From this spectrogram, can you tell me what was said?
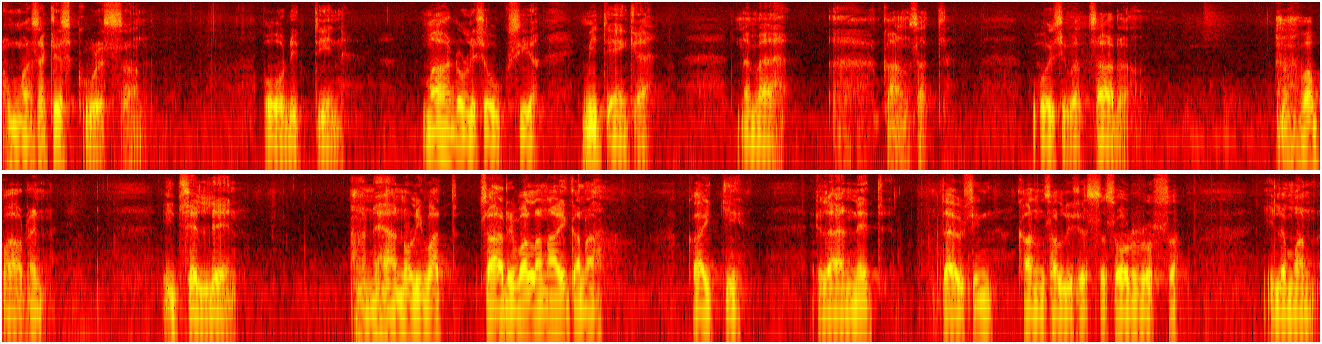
omassa keskuudessaan. Pohdittiin mahdollisuuksia, mitenkä nämä kansat voisivat saada vapauden itselleen nehän olivat saarivallan aikana kaikki eläneet täysin kansallisessa sorrossa ilman,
